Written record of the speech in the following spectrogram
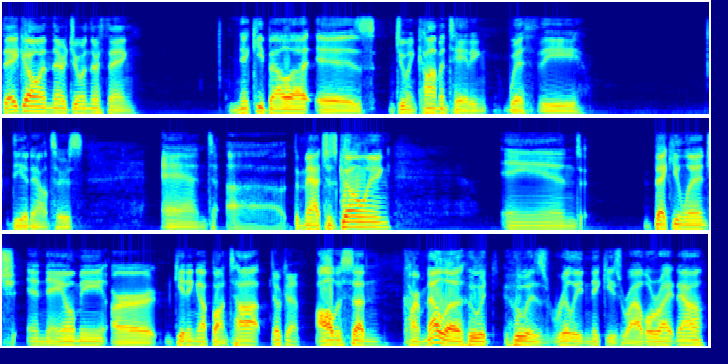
they go in there doing their thing. Nikki Bella is doing commentating with the the announcers, and uh, the match is going, and Becky Lynch and Naomi are getting up on top. Okay. All of a sudden, Carmella, who who is really Nikki's rival right now,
